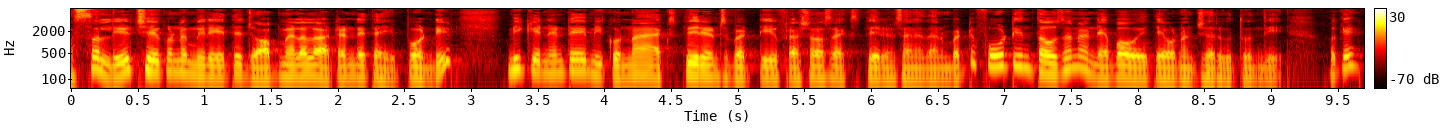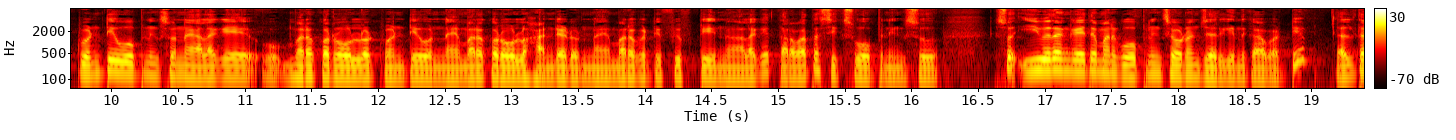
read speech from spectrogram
అస్సలు లేట్ చేయకుండా మీరైతే జాబ్ మేళాలో అటెండ్ అయితే అయిపోండి. మీకు ఏంటంటే మీకున్న ఎక్స్పీరియన్స్ బట్టి ఫ్రెషర్స్ ఎక్స్పీరియన్స్ అనే దాన్ని బట్టి ఫోర్టీన్ థౌసండ్ అండ్ అబవ్ అయితే ఇవ్వడం జరుగుతుంది. ఓకే? ట్వంటీ ఓపెనింగ్స్ ఉన్నాయి. అలాగే మరొక రోల్లో ట్వంటీ ఉన్నాయి. మరొక రోల్లో హండ్రెడ్ ఉన్నాయి. మరొకటి ఫిఫ్టీన్ అలాగే తర్వాత సిక్స్ ఓపెనింగ్స్ సో ఈ విధంగా అయితే మనకు ఓపెనింగ్స్ ఇవ్వడం జరిగింది కాబట్టి లలిత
